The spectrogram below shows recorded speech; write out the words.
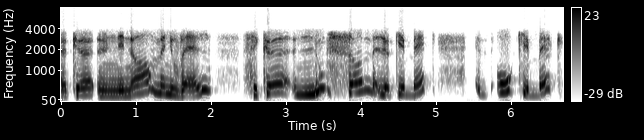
euh, qu'une énorme nouvelle, c'est que nous sommes le Québec. Au Québec,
